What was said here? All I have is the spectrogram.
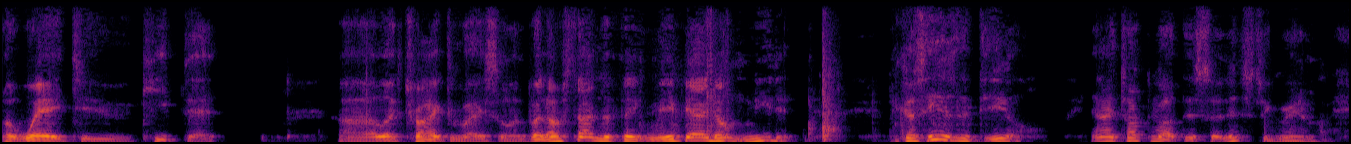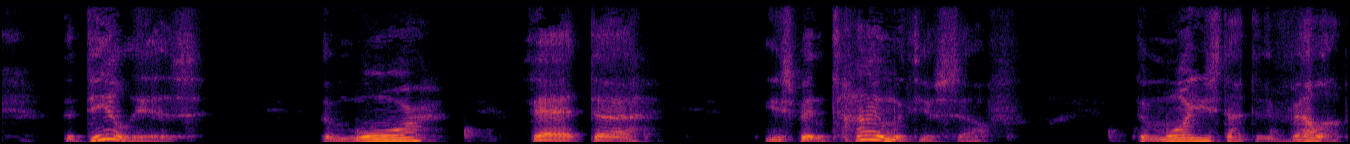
a way to keep that uh, electronic device on. But I'm starting to think maybe I don't need it because here's the deal. And I talked about this on Instagram. The deal is the more that uh, you spend time with yourself, the more you start to develop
